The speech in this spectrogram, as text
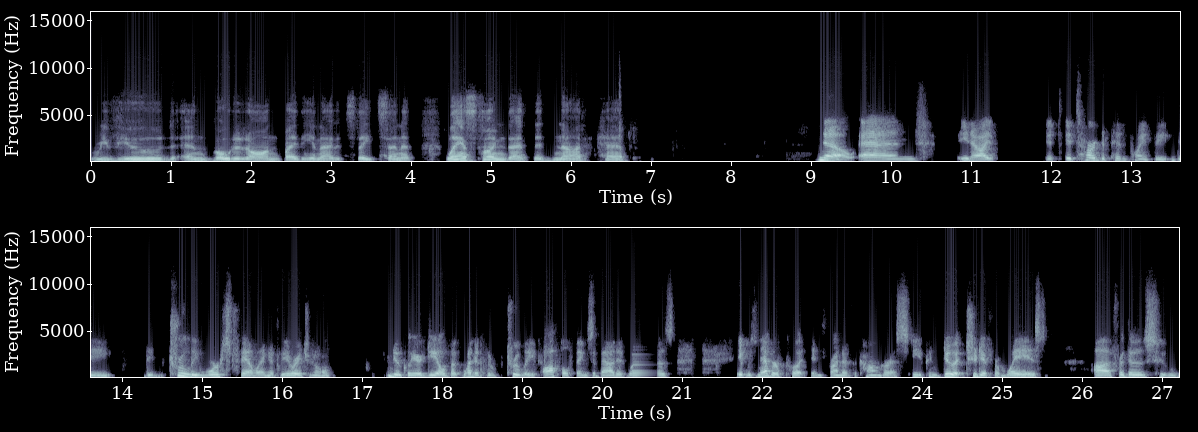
reviewed and voted on by the United States Senate? Last time that did not happen. No, and you know, I it, it's hard to pinpoint the the the truly worst failing of the original nuclear deal. But one of the truly awful things about it was it was never put in front of the Congress. You can do it two different ways. Uh, for those who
